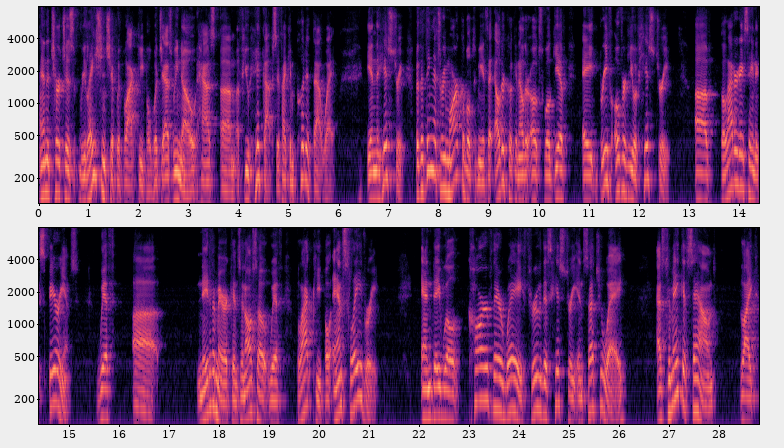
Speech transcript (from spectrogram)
and the church's relationship with Black people, which, as we know, has um, a few hiccups, if I can put it that way, in the history. But the thing that's remarkable to me is that Elder Cook and Elder Oaks will give a brief overview of history of the Latter day Saint experience with uh, Native Americans and also with Black people and slavery. And they will carve their way through this history in such a way as to make it sound like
